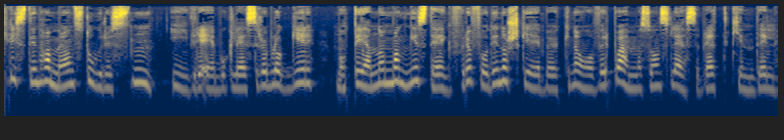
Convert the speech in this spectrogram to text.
Kristin Hamran Storesten, ivrig e-bokleser og blogger, måtte gjennom mange steg for å få de norske e-bøkene over på Amazons lesebrett Kindle.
